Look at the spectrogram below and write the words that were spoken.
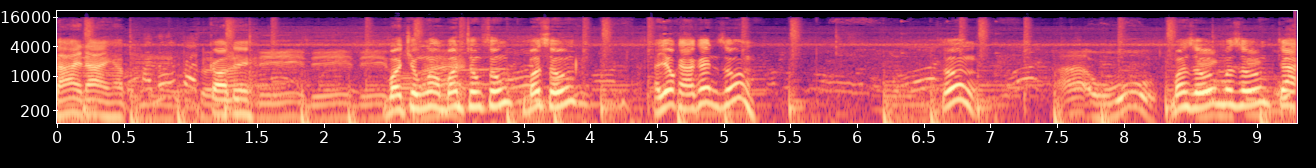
ได้ไหมได้ได้ครับถ่ายรูปก่อนก่อนดิดีดีดีบนสูงบนสูงสูงบนสูงอะยกขาขึ้นสูงสูงอะโอ้โหบนสูงบนสูงจ้ะ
